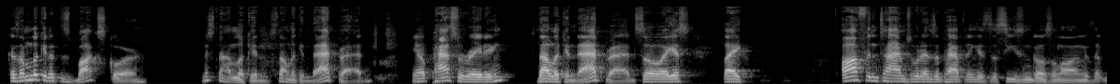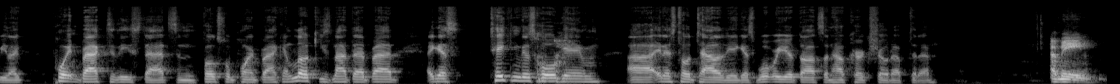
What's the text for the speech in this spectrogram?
Because I'm looking at this box score. It's not looking it's not looking that bad. You know, passer rating it's not looking that bad. So I guess like oftentimes what ends up happening as the season goes along is that we like point back to these stats and folks will point back and look, he's not that bad. I guess taking this whole game uh, in its totality, I guess what were your thoughts on how Kirk showed up today? I mean,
